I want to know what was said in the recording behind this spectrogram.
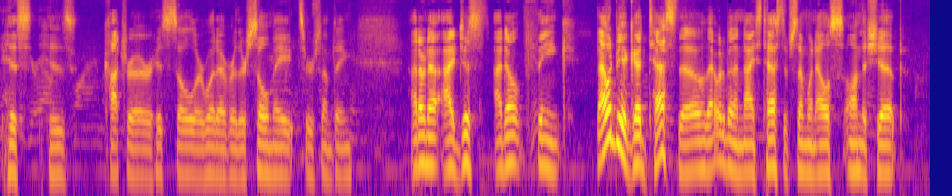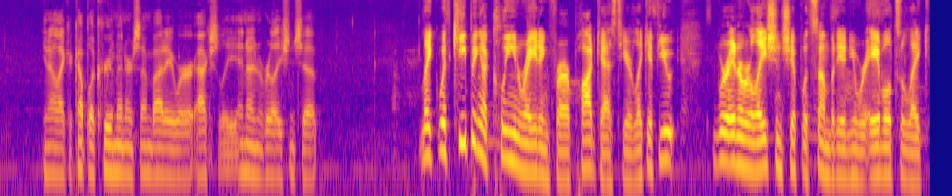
his his Katra or his soul or whatever. Their soulmates or something. I don't know. I just I don't think that would be a good test though. That would have been a nice test if someone else on the ship, you know, like a couple of crewmen or somebody, were actually in a relationship. Like with keeping a clean rating for our podcast here. Like if you were in a relationship with somebody and you were able to like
